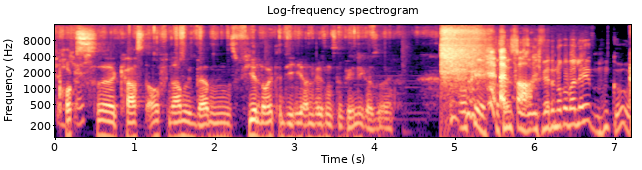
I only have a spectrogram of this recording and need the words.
Prox-Cast-Aufnahme werden es vier Leute, die hier anwesend sind, weniger sein. Okay, das heißt also, ich werde noch überleben. Gut.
